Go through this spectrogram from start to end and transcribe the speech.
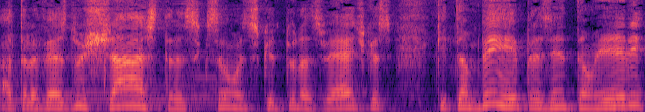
através dos shastras, que são as escrituras védicas, que também representam ele,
